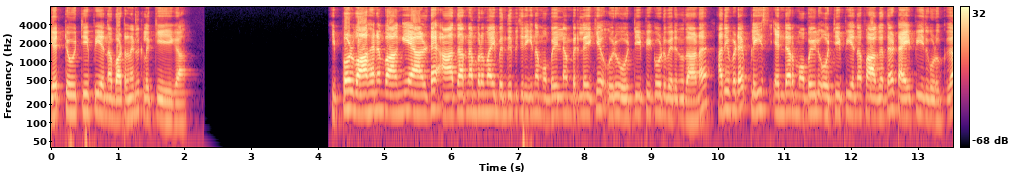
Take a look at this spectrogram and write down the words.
ഗെറ്റ് ഒ എന്ന ബട്ടണിൽ ക്ലിക്ക് ചെയ്യുക. ഇപ്പോൾ വാഹനം വാങ്ങിയ ആളുടെ ആധാർ നമ്പറുമായി ബന്ധിപ്പിച്ചിരിക്കുന്ന മൊബൈൽ നമ്പറിലേക്ക് ഒരു ഒ കോഡ് വരുന്നതാണ്. അതിവിടെ പ്ലീസ് എന്റർ മൊബൈൽ ഒ എന്ന ഭാഗത്ത് ടൈപ്പ് ചെയ്ത് കൊടുക്കുക.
